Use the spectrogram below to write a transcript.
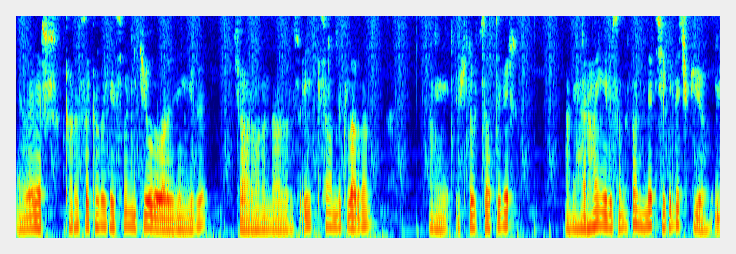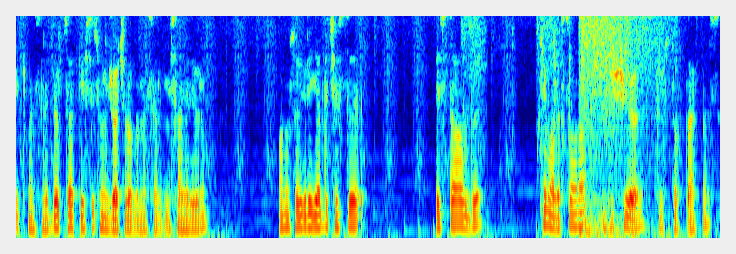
Beyler, kara sakalı kesmenin iki yolu var dediğim gibi. Çağırmanın daha doğrusu. İlk sandıklardan hani 3-4 saatte bir hani herhangi bir sandıktan net şekilde çıkıyor. İlk mesela 4 saat geçti sonucu açıldı mesela misal veriyorum. Ondan sonra biri geldi chest'i chest'i aldı. Kim alırsa ona düşüyor First of Darkness.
